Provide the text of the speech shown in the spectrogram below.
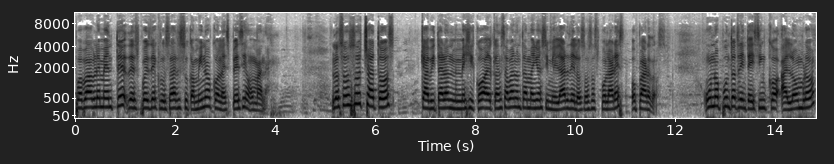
probablemente después de cruzar su camino con la especie humana. Los osos chatos que habitaron en México alcanzaban un tamaño similar de los osos polares o pardos, 1.35 al hombro,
